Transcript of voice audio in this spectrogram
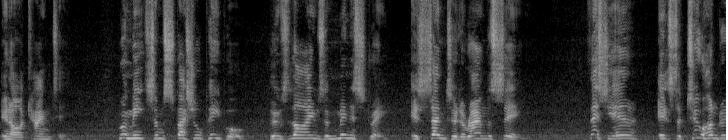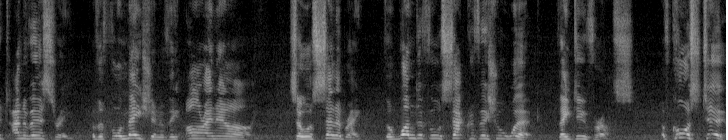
in our county. We'll meet some special people whose lives and ministry is centred around the sea. This year, it's the 200th anniversary of the formation of the RNLI, so we'll celebrate the wonderful sacrificial work they do for us. Of course, too,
